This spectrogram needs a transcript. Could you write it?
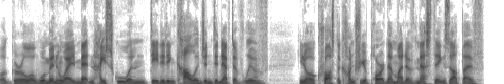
a girl, a woman who I met in high school and dated in college, and didn't have to live, you know, across the country apart. That might have messed things up. I've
